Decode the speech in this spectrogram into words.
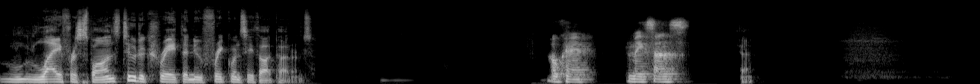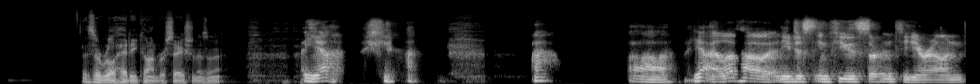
life responds to to create the new frequency thought patterns Okay. Makes sense. it's a real heady conversation isn't it Yeah. Yeah. Uh, yeah, I love how you just infuse certainty around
